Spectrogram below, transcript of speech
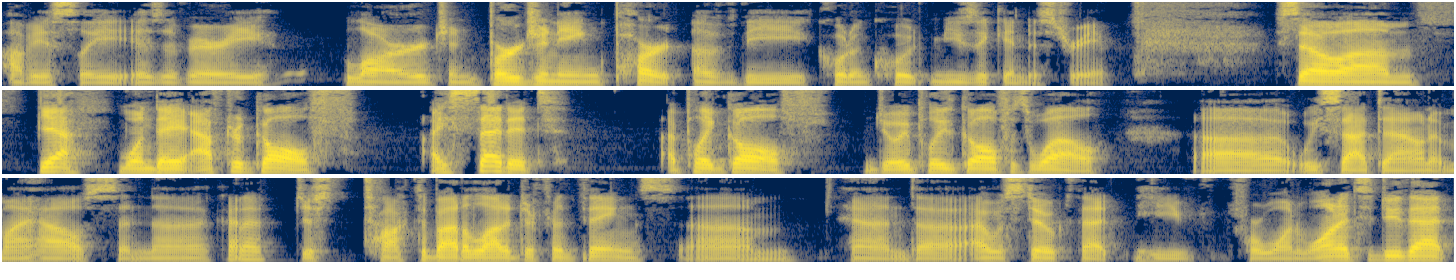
obviously is a very large and burgeoning part of the quote unquote music industry. So um, yeah, one day after golf, I said it. I played golf. Joey plays golf as well. Uh, we sat down at my house and uh, kind of just talked about a lot of different things. Um, and uh, I was stoked that he, for one, wanted to do that,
